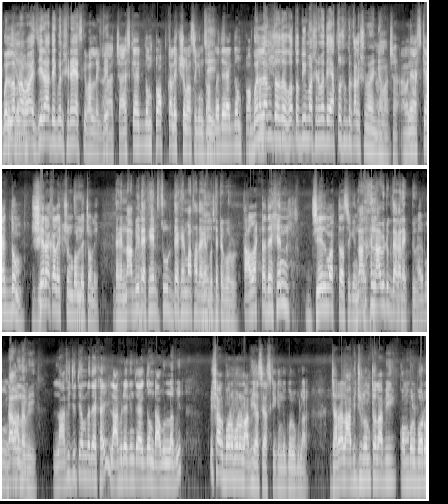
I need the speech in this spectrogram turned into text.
বললাম না ভাই যেটা দেখবেন সেটাই আজকে ভালো লাগবে। আচ্ছা আজকে একদম টপ কালেকশন আছে কিন্তু আপনাদের একদম টপ বললাম তো গত দুই মাসের মধ্যে এত সুন্দর কালেকশন হয়নি আমার। আচ্ছা মানে আজকে একদম সেরা কালেকশন বললে চলে। দেখেন নাভি দেখেন চুট দেখেন মাথা দেখেন প্রত্যেকটা গরুর। কালারটা দেখেন জেল মারতে আছে কিন্তু নাভিটুক দেখান একটু ডাবল লাভি- নাভি। লাভি যদি আমরা দেখাই লাভিটা কিন্তু একদম ডাবল লাভির। বিশাল বড় বড় লাভি আছে আজকে কিন্তু গরুগুলার। যারা লাভি ঝুলন্ত লাভি কম্বল বড়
